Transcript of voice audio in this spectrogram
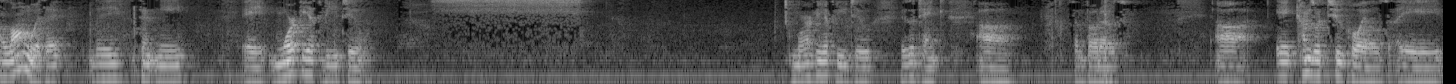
along with it, they sent me a Morpheus V2. Morpheus V2 is a tank. Uh, some photos. Uh, it comes with two coils, a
